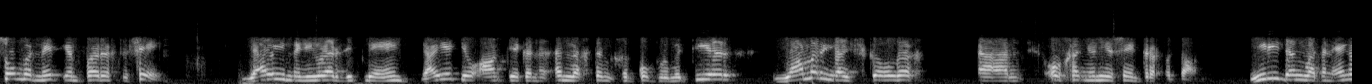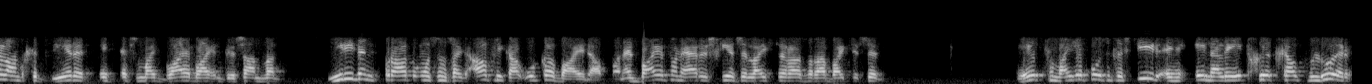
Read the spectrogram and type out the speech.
sommer net eenvoudig te sê jy meneer die kliënt jy het jou aantekening inligting gekompromiteer jammer jy skuldig en ons gaan jou nie 'n sent terugbetaal hierdie ding wat in Engeland gebeur het, is, is vir my baie baie interessant want hierdie ding praat ons in Suid-Afrika ook al baie daarvan en baie van RSG se luisteraars wat daar buite sit het vir my epos gestuur en en hulle het groot geld verloor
